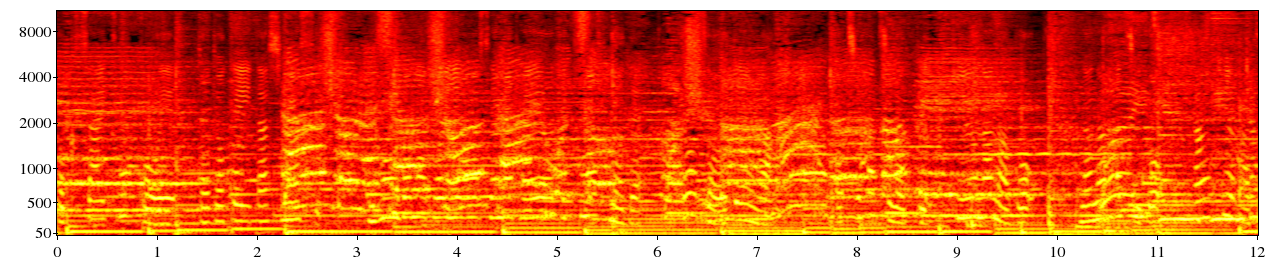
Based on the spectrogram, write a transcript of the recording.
国際空港へお届けいたします。日本語の問い合わせも対応できますのでどうぞお電話8 8 6 9 7 5 7 8 5 3 9 8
